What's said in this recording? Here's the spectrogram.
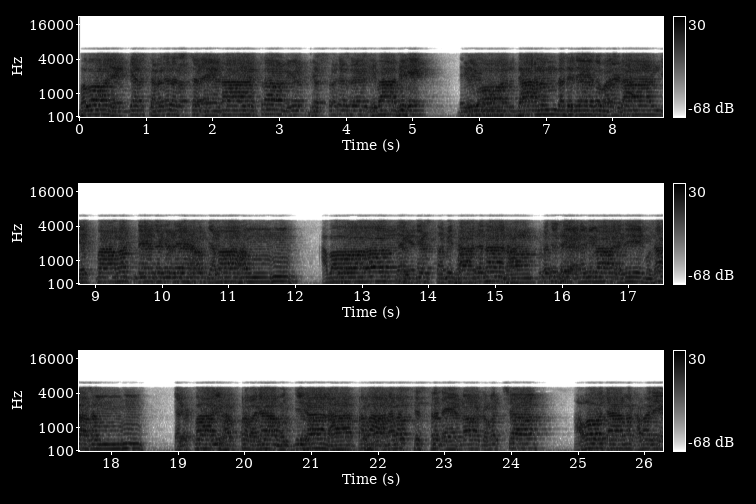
भवो यज्ञस्तरजरश्च नेतायत्राणिभ्यः शिवाभिः। देवोर्धानन्दधिजेतु वर्षान् यक्ष्मामग्ने जगदेहव्यवाहम् अवोज्ञस्तमिधा प्रतिधेन विवायते मुषासम्। यक्ष्मायुः प्रवयामुज्जिहाना प्रभानवस्तिस्रतेनागमच्छ अवोचामकमले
